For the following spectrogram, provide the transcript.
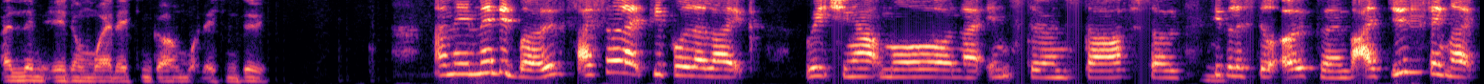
are limited on where they can go and what they can do? I mean, maybe both. I feel like people are like reaching out more on like Insta and stuff, so mm. people are still open. But I do think like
